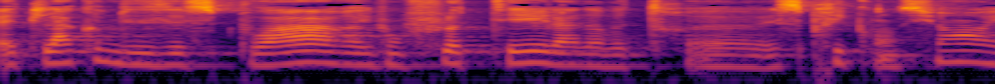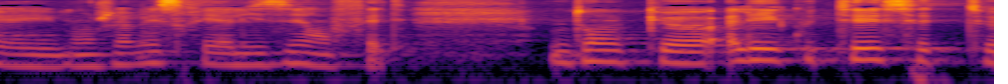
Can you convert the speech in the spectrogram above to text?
être là comme des espoirs, ils vont flotter là dans votre euh, esprit conscient et ils vont jamais se réaliser en fait. Donc euh, allez écouter cette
